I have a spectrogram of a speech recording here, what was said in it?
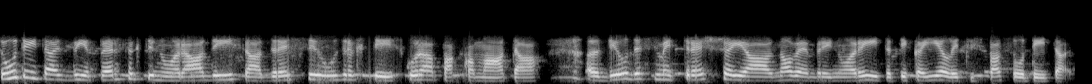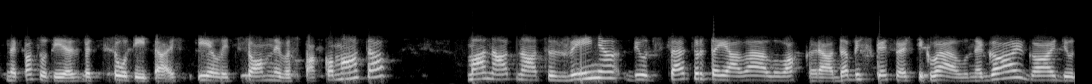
sūtītājs bija perfekti norādījis adresi, uzrakstījis, kurā pakomātā. Uh, 23. novembrī no rīta tika ielicis pasūtītājs, ne pasūtītājs, bet sūtītājs ielicis Omnivas pakomātā. Man atnāca ziņa 24. vēlu vakarā. Dabiski es vairs tik vēlu negāju, gāju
